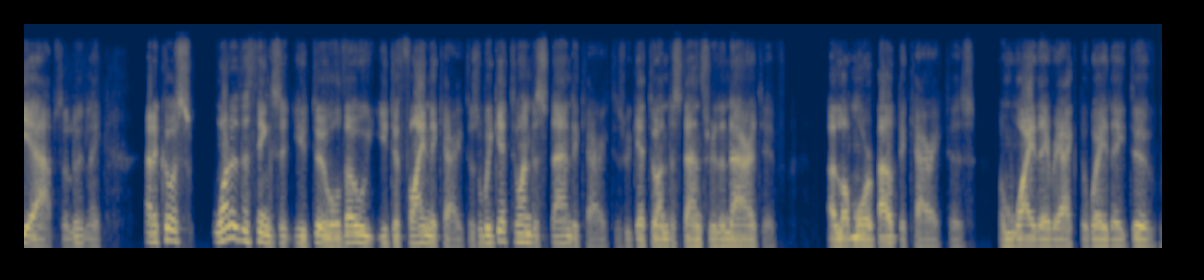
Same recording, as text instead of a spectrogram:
yeah absolutely and of course one of the things that you do although you define the characters we get to understand the characters we get to understand through the narrative a lot more about the characters and why they react the way they do,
